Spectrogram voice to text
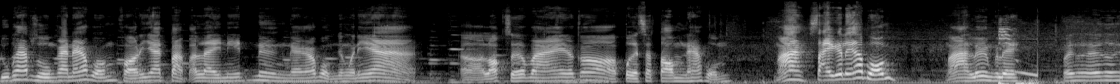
ดูภาพสูงกันนะครับผมขออนุญาตปรับอะไรนิดนึงนะครับผมอย่างวันนี้เอ่อล็อกเซิร์ฟไว้แล้วก็เปิดสตอมนะครับผมมาใส่กันเลยครับผม มาเริ่มกันเลยเฮ้ยเฮ้ยเฮ้ย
